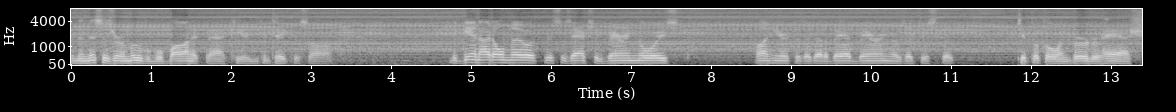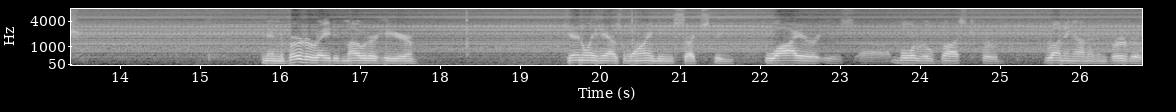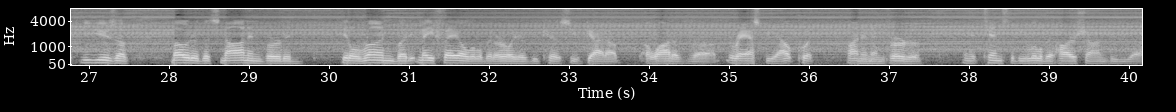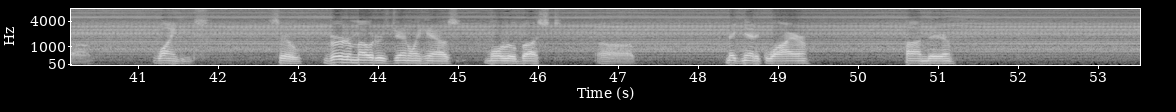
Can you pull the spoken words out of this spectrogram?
And then this is a removable bonnet back here. You can take this off. Again, I don't know if this is actually bearing noise on here because I got a bad bearing or is that just the typical inverter hash. An inverter rated motor here generally has windings such the wire is uh, more robust for running on an inverter. If you use a motor that's non-inverted, it'll run, but it may fail a little bit earlier because you've got a, a lot of uh, raspy output on an inverter, and it tends to be a little bit harsh on the uh, windings. So inverter motors generally has more robust uh, magnetic wire on there.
